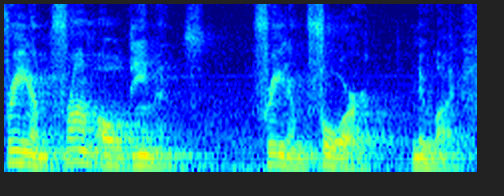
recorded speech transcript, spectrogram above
freedom from old demons, freedom for new life.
